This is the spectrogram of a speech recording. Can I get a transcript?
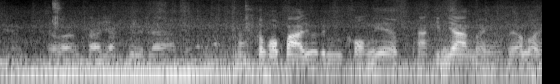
เนี่ยมแต่ว่าลูกค้าอยากเปิดแล้ว กระเพาะปลาที่มันเป็นของที่หากินยากหน่อยแต่อร่อย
